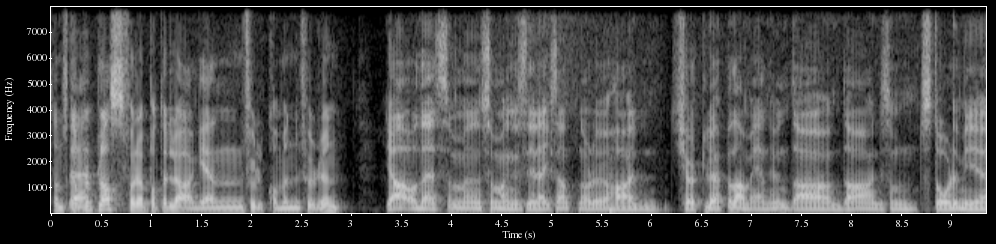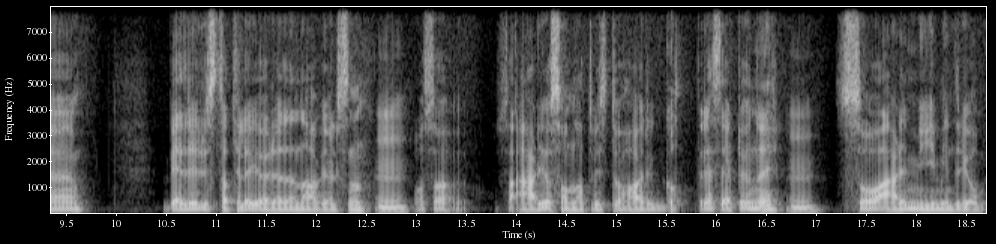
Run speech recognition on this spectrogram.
som skal på plass for å på en lage en fullkommen fuglehund. Ja, og det som, som Magnus sier, når du har kjørt løpet da, med en hund, da, da liksom står du mye bedre rusta til å gjøre den avgjørelsen. Og så, så er det jo sånn at hvis du har godt dresserte hunder, så er det mye mindre jobb.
